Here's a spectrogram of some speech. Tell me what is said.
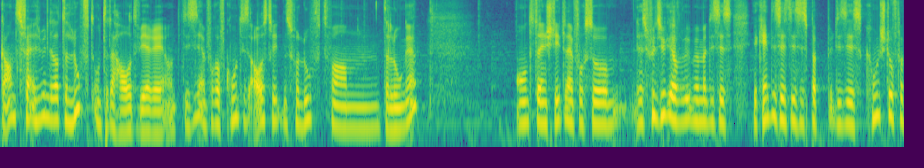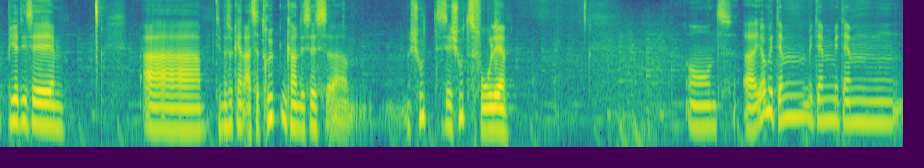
ganz fein, als wenn lauter Luft unter der Haut wäre und das ist einfach aufgrund des Austretens von Luft von der Lunge. Und da entsteht dann einfach so, das fühlt sich wirklich auf, wenn man dieses, ihr kennt dieses, dieses, Papier, dieses Kunststoffpapier, diese die man so gerne also drücken kann, dieses, ähm, Schutz, diese Schutzfolie. Und äh, ja, mit dem, mit, dem, mit dem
